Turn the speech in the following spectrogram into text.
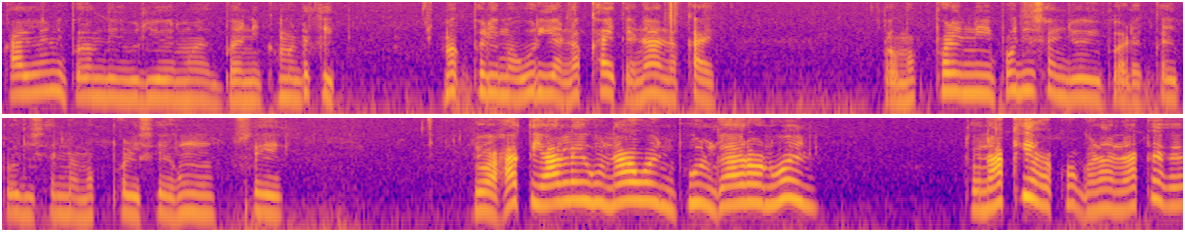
કાલના નહીં પરમદીની વિડીયોમાં એક ભાઈની કમેન્ટ હતી મગફળીમાં ઉરિયા નખાય કે ના નખાય? તો મગફળીની પોઝિશન જોવી પડે કઈ પોઝિશનમાં મગફળી છે, શું છે? જો હાથી હાલે એવું ના હોય ને, ફૂલ ગારો હોય ને, તો નાખી શકો ઘણા નાખે છે.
